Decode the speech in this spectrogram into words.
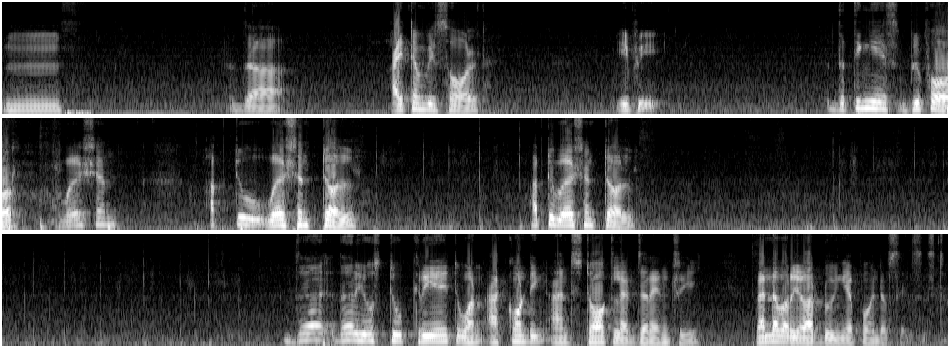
mm, the item we sold if we the thing is before version up to version 12 up to version 12 there, there used to create one accounting and stock ledger entry whenever you are doing a point of sale system.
